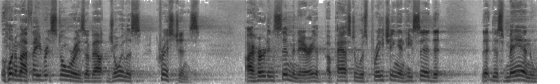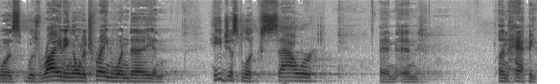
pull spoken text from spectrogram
One of my favorite stories about joyless Christians. I heard in seminary, a, pastor was preaching, and he said that, that this man was, was riding on a train one day, and he just looked sour and, and unhappy.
